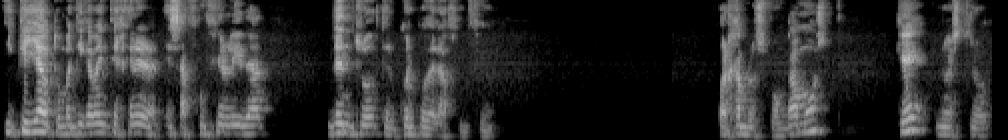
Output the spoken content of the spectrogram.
y que ya automáticamente generan esa funcionalidad dentro del cuerpo de la función. Por ejemplo, supongamos que nuestro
